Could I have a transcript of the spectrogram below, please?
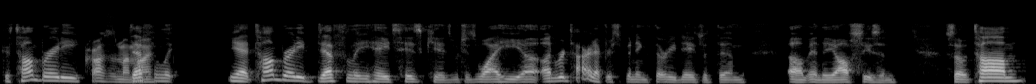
Because Tom Brady Crosses my mind. definitely yeah tom brady definitely hates his kids which is why he uh, unretired after spending 30 days with them um, in the offseason so tom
